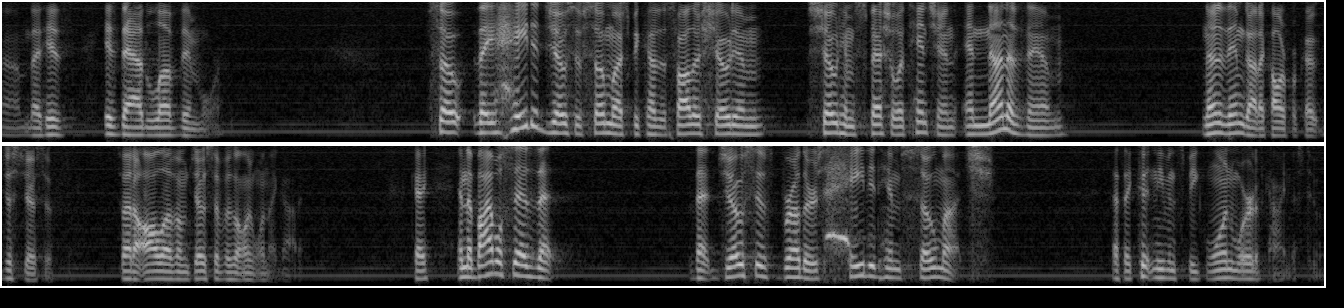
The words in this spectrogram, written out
um, that his, his dad loved them more. So they hated Joseph so much because his father showed him, showed him special attention, and none of them, none of them got a colorful coat, just Joseph. So out of all of them, Joseph was the only one that got it. Okay? And the Bible says that, that Joseph's brothers hated him so much that they couldn't even speak one word of kindness to him.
